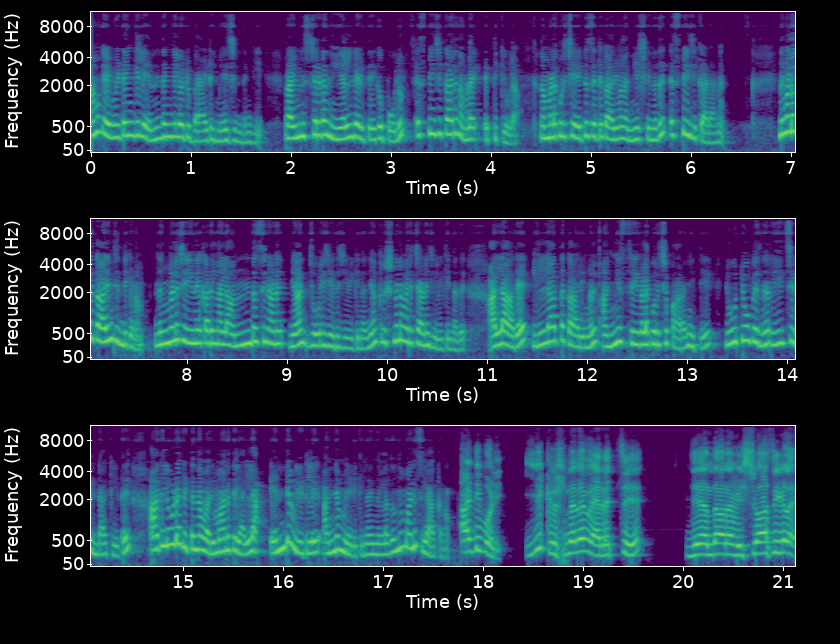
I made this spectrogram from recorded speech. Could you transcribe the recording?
നമുക്ക് എവിടെയെങ്കിലും എന്തെങ്കിലും ഒരു ബാഡ് ഇമേജ് ഉണ്ടെങ്കിൽ പ്രൈം മിനിസ്റ്ററുടെ നിയലിന്റെ അടുത്തേക്ക് പോലും എസ് പി ജിക്കാർ നമ്മളെ എത്തിക്കില്ല നമ്മളെ കുറിച്ച് ഏറ്റവും സെറ്റ് കാര്യങ്ങൾ അന്വേഷിക്കുന്നത് എസ് പി ജിക്കാരാണ് നിങ്ങൾ കാര്യം ചിന്തിക്കണം. നിങ്ങൾ ചെയ്യുന്നേക്കാൾ നല്ല അന്തസ്സിനാണ് ഞാൻ ജോലി ചെയ്ത് ജീവിക്കുന്നത്. ഞാൻ കൃഷ്ണനെ വരച്ചാണ് ജീവിക്കുന്നത്. അല്ലാതെ ഇല്ലാത്ത കാര്യങ്ങൾ അന്യ സ്ത്രീകളെ കുറിച്ച് പറഞ്ഞിട്ട് യൂട്യൂബിൽ നിന്ന് റീച്ച് ഉണ്ടാക്കിയിട്ട് അതിലൂടെ കിട്ടുന്ന വരുമാനത്തിലല്ല എന്റെ വീട്ടിൽ അന്നം മേടിക്കുന്നത് എന്നുള്ളതൊന്ന് മനസ്സിലാക്കണം. അടിപൊളി. ഈ കൃഷ്ണനെ വരച്ച് എന്താ പറയാ വിശ്വാസികളെ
